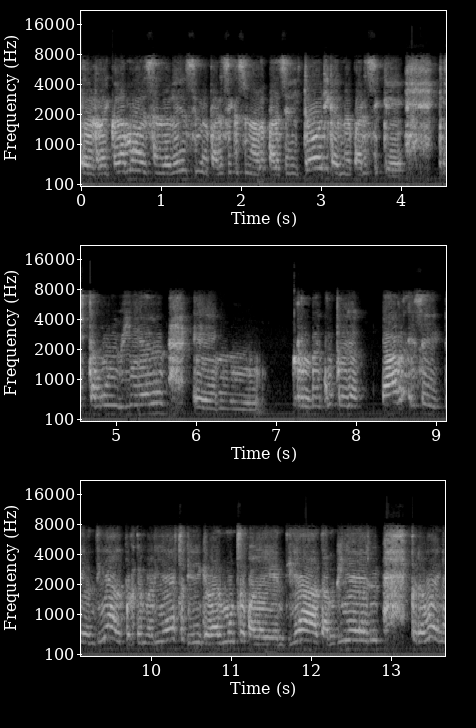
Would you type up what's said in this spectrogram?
el reclamo de San Lorenzo y me parece que es una reparación histórica y me parece que, está muy bien. Eh, recuperar esa identidad, porque en realidad esto tiene que ver mucho con la identidad también, pero bueno,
